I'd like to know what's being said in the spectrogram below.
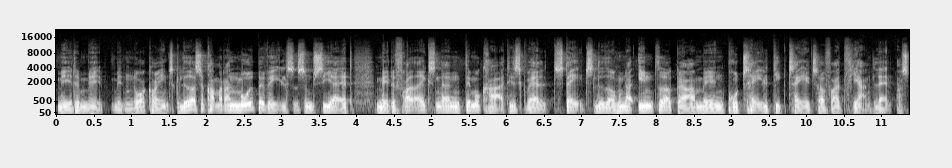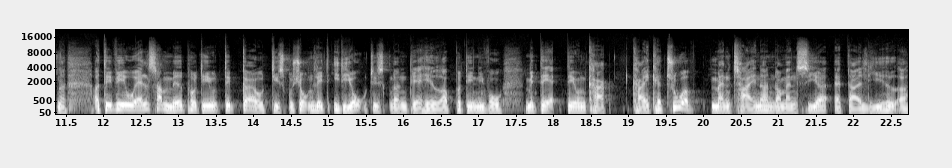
Mette med, med den nordkoreanske leder. Så kommer der en modbevægelse, som siger, at Mette Frederiksen er en demokratisk valgt statsleder. Hun har intet at gøre med en brutal diktator fra et fjernt land og sådan noget. Og det er vi jo alle sammen med på. Det, jo, det gør jo diskussionen lidt idiotisk, når den bliver hævet op på det niveau. Men det, det er jo en karikatur, man tegner, når man siger, at der er ligheder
